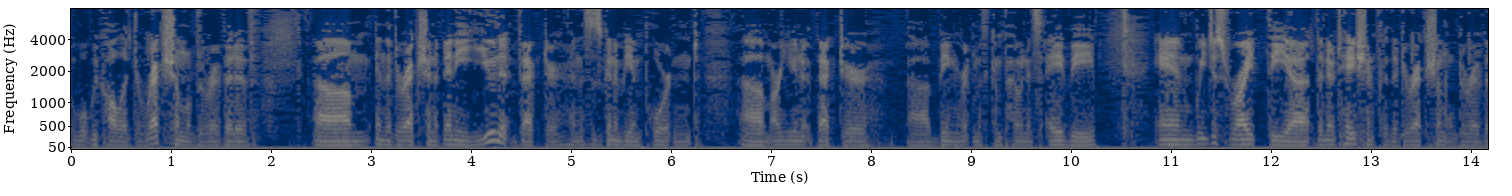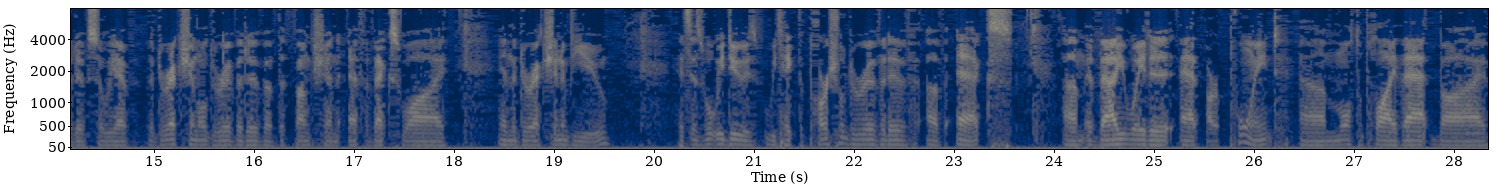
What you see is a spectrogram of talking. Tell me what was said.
what we call a directional derivative um, in the direction of any unit vector, and this is going to be important, um, our unit vector uh, being written with components a, b, and we just write the, uh, the notation for the directional derivative. So we have the directional derivative of the function f of xy in the direction of u. It says what we do is we take the partial derivative of x, um, evaluate it at our point, um, multiply that by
